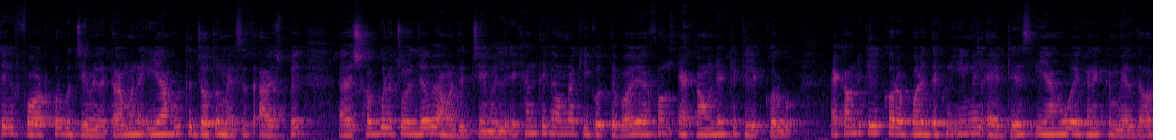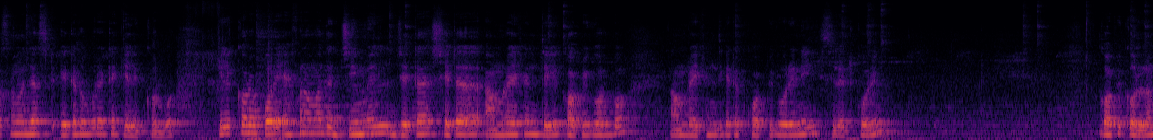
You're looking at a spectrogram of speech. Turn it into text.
থেকে ফরওয়ার্ড করব জিমেলে তার মানে ইয়াহুতে যত মেসেজ আসবে সবগুলো চলে যাবে আমাদের জিমেলে এখান থেকে আমরা কি করতে পারি? এখন অ্যাকাউন্টে একটা ক্লিক করব। অ্যাকাউন্টে ক্লিক করার পরে দেখুন ইমেল অ্যাড্রেস ইয়াহু এখানে একটা মেল দেওয়া আছে। আমরা জাস্ট এটার উপরে একটা ক্লিক করব। ক্লিক করার পরে এখন আমাদের জিমেল যেটা, সেটা আমরা এখান থেকে কপি করব। আমরা এখান থেকে এটা কপি করে নিই সিলেক্ট করি। কপি করলাম।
